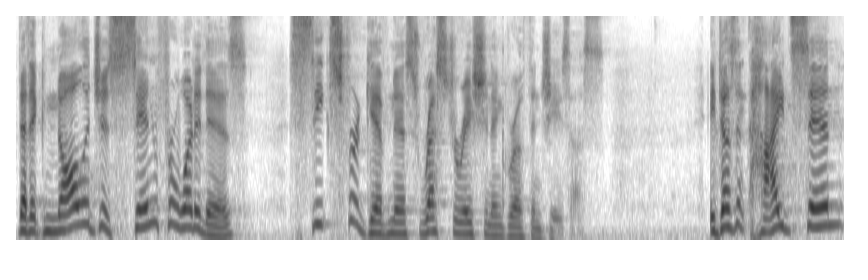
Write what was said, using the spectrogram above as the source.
that acknowledges sin for what it is, seeks forgiveness, restoration, and growth in Jesus. It doesn't hide sin,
